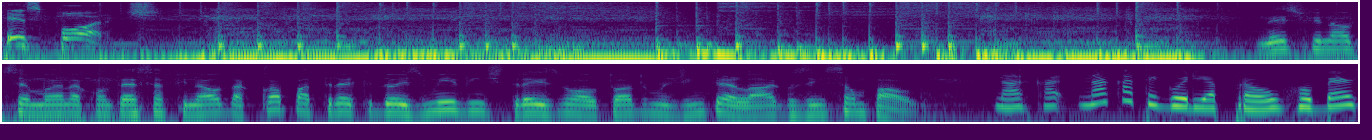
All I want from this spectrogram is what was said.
Esporte. Neste final de semana acontece a final da Copa Truck 2023 no Autódromo de Interlagos, em São Paulo. Na, na categoria Pro, Robert,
